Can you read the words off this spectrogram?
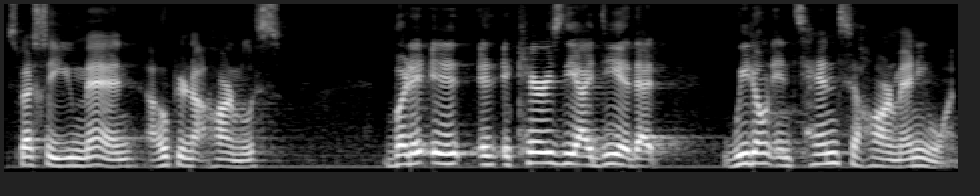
especially you men. I hope you're not harmless. But it, it, it carries the idea that we don't intend to harm anyone.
